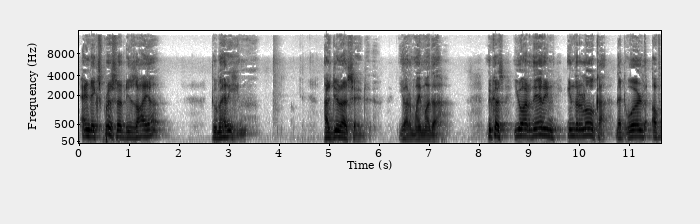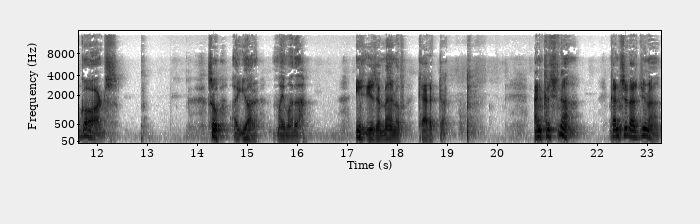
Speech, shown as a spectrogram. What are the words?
and expressed her desire to marry him. Arjuna said, You are my mother. Because you are there in Indraloka, that world of gods. So, uh, you are my mother. He is a man of character. And Krishna considered Arjuna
